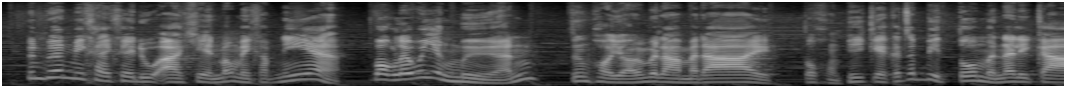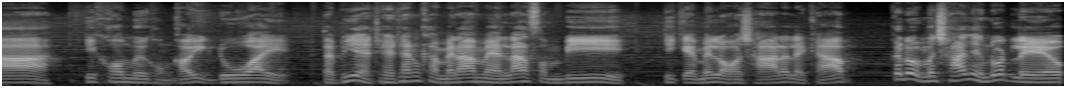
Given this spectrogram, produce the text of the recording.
ๆ เพื่อนๆ มีใครเคยดูอาเคนบ้างไหมครับเนี่ย บอกเลยว่ายังเหมือน ซึ่งพอย้อนเวลามาได้ ตัวของพี่เกก็จะบิดตัวเหมือนนาฬิกา ที่ข้อมือของเขาอีกด้วย แต่พี่ใหญ่ไททันคาเมล่าแมนร่างซอมบี้ พี่แกไม่รอช้าแล้วเลยครับ กระโดดมาช้าอย่างรวดเร็ว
